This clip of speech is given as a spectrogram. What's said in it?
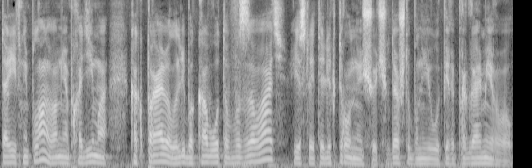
тарифный план, вам необходимо, как правило, либо кого-то вызывать, если это электронный счетчик, да, чтобы он его перепрограммировал,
